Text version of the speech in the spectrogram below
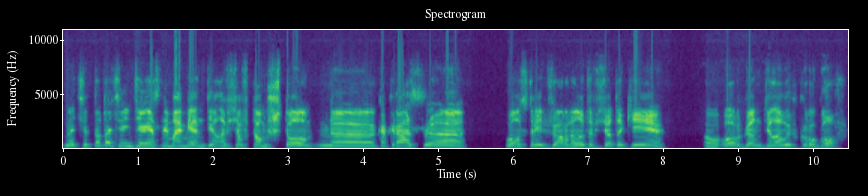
Значит, тут очень интересный момент. Дело все в том, что э, как раз э, Wall Street Journal это все-таки э, орган деловых кругов.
